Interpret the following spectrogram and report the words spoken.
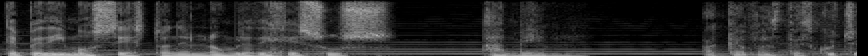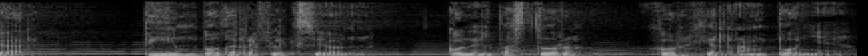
Te pedimos esto en el nombre de Jesús. Amén. Acabas de escuchar Tiempo de Reflexión con el pastor Jorge Rampoña.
